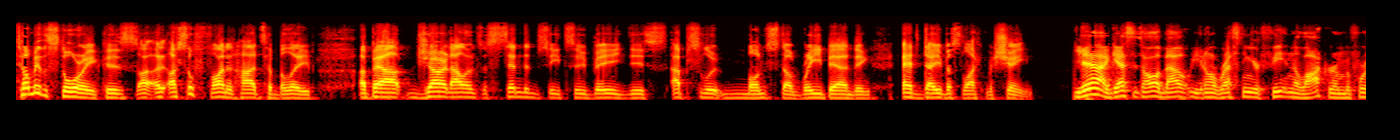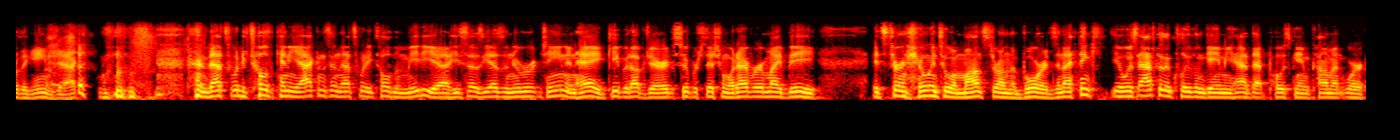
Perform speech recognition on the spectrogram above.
tell me the story because I, I still find it hard to believe about Jarrett Allen's ascendancy to be this absolute monster rebounding Ed Davis like machine. Yeah, I guess it's all about, you know, resting your feet in the locker room before the game, Jack. and that's what he told Kenny Atkinson. That's what he told the media. He says he has a new routine and hey, keep it up, Jarrett. Superstition, whatever it might be. It's turned you into a monster on the boards. And I think it was after the Cleveland game, he had that post game comment where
